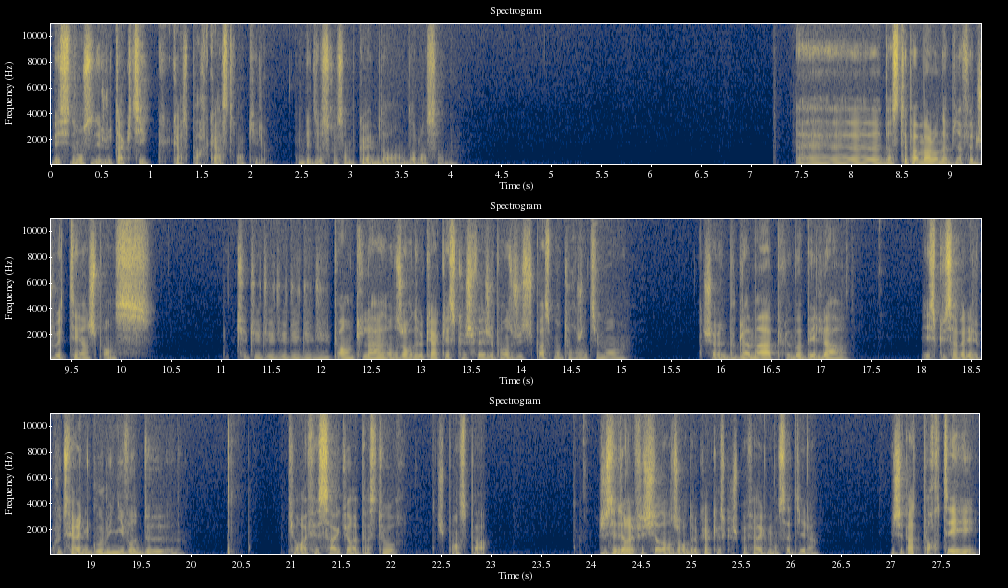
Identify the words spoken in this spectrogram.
Mais sinon, c'est des jeux tactiques, casse par casse, tranquille. Les deux se ressemblent quand même dans, l'ensemble. Euh, bah, c'était pas mal, on a bien fait de jouer T1, je pense. Par contre, là, dans ce genre de cas, qu'est-ce que je fais? Je pense juste je passe mon tour gentiment. Je suis à l'autre bout de la map, le mob est là. Est-ce que ça valait le coup de faire une goulue niveau 2 Qui aurait fait ça, qui aurait pas ce tour? Je pense pas. J'essaie de réfléchir dans ce genre de cas, qu'est-ce que je peux faire avec mon Sadi là J'ai pas de portée.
